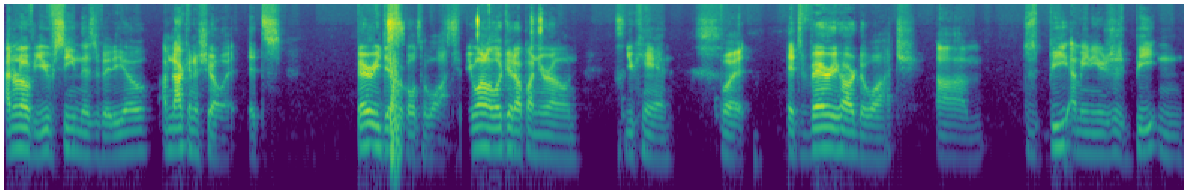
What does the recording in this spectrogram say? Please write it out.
I don't know if you've seen this video. I'm not going to show it. It's very difficult to watch. If you want to look it up on your own, you can, but it's very hard to watch. Um, just beat. I mean, he was just beating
